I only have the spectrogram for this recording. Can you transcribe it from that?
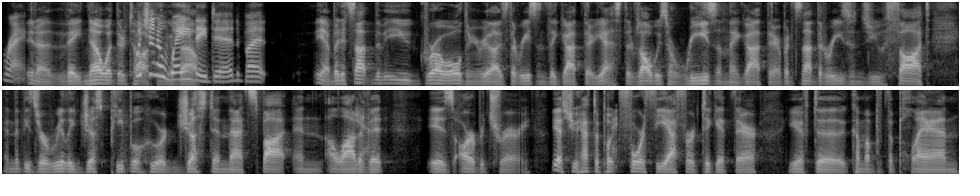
Right. You know, they know what they're talking about. Which in a way about. they did, but yeah, but it's not that you grow older and you realize the reasons they got there. Yes, there's always a reason they got there, but it's not the reasons you thought, and that these are really just people who are just in that spot, and a lot of it is arbitrary. Yes, you have to put forth the effort to get there. You have to come up with a plan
